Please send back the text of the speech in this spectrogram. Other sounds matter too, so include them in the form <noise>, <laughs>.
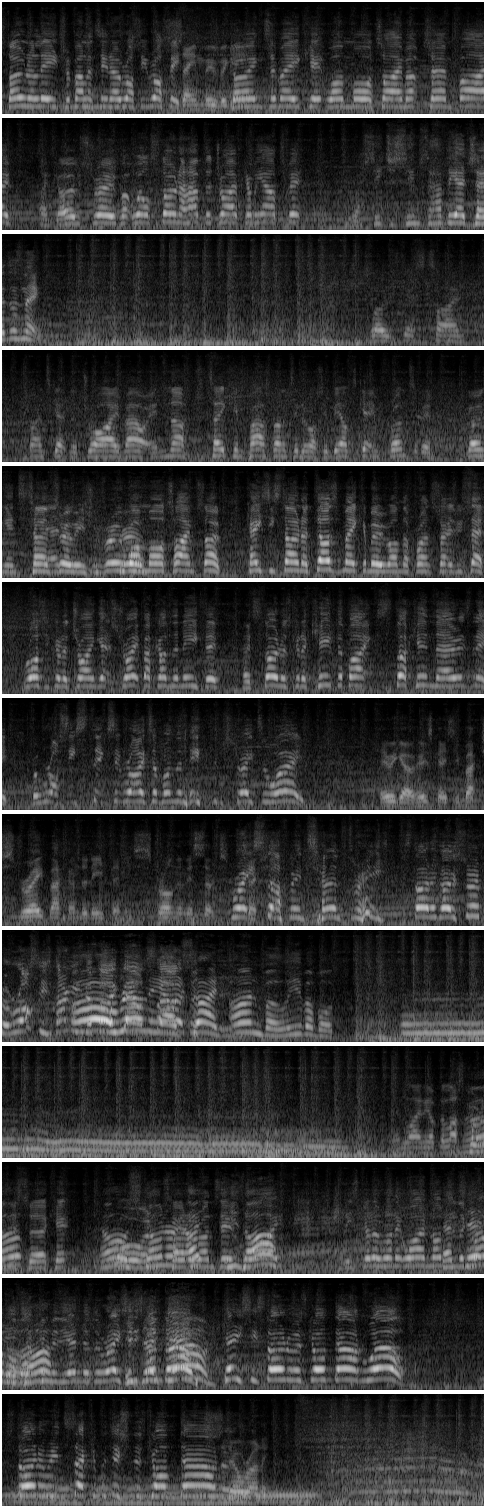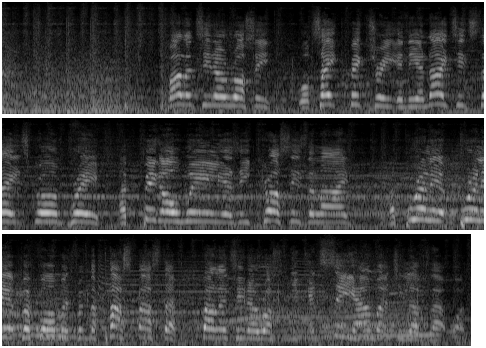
Stoner leads for Valentino Rossi. Rossi Same move again. going to make it one more time up turn five and goes through. But will Stoner have the drive coming out of it? Rossi just seems to have the edge there, doesn't he? Close this time, trying to get the drive out enough to take him past Valentino Rossi and be able to get in front of him. Going into turn Yeah, through, he's through through. one more time. So Casey Stoner does make a move on the front straight, as we said. Rossi's going to try and get straight back underneath him, and Stoner's going to keep the bike stuck in there, isn't he? But Rossi sticks it right up underneath him straight away. Here we go. Here's Casey back straight back underneath him. He's strong in this section. Great stuff in turn three. Stoner goes through, but Rossi's hanging the Oh, bike around the outside. outside. Unbelievable. Lining up the last corner of the Oh. circuit. Oh, and Stoner, Stoner runs it he's wide. off. And he's going to run it wide and onto That's the gravel. That off. could be the end of the race. He's he's gone down. down. Casey Stoner has gone down. Well, Stoner in second position has gone down. Still running. Valentino Rossi will take victory in the United States Grand Prix. A big old wheelie as he crosses the line. A brilliant, brilliant performance from the past master, Valentino Rossi. You can see how much he loves that one.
